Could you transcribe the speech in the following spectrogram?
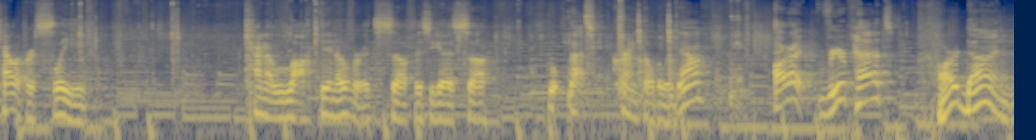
caliper sleeve kind of locked in over itself as you guys saw. Well, that's cranked all the way down. All right, rear pads are done.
